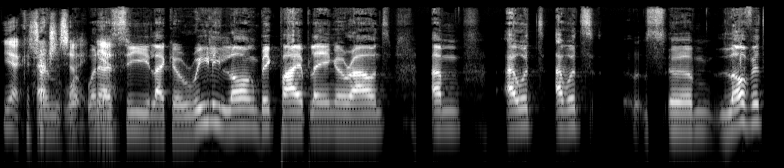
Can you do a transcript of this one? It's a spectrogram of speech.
yeah, construction site. When yeah. I see like a really long big pipe laying around, um, I would I would um, love it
